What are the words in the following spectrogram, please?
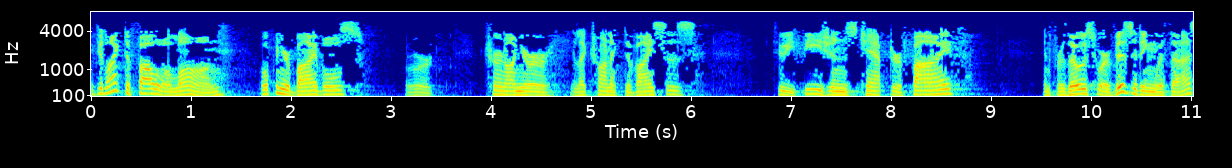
If you'd like to follow along, open your Bibles or turn on your electronic devices to Ephesians chapter 5. And for those who are visiting with us,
